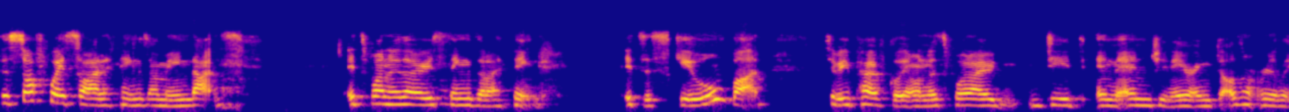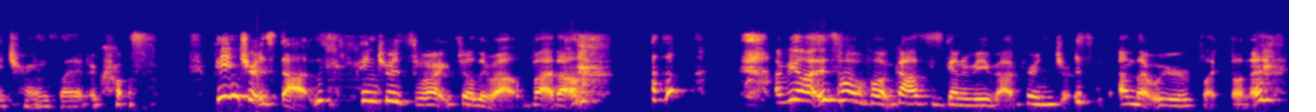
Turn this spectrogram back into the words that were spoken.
The software side of things, I mean, that's it's one of those things that I think it's a skill, but to be perfectly honest, what I did in engineering doesn't really translate across. Pinterest does. Pinterest works really well, but um, I feel like this whole podcast is going to be about Pinterest and that we reflect on it.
